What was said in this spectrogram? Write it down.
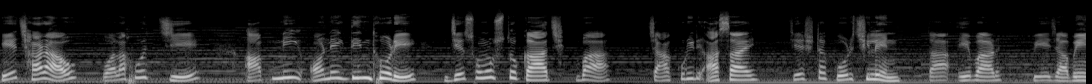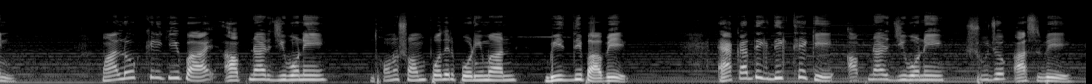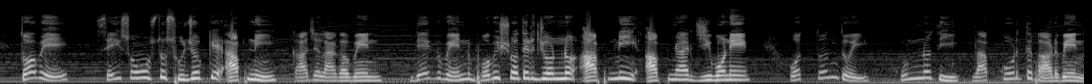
এছাড়াও বলা হচ্ছে, আপনি অনেক দিন ধরে যে সমস্ত কাজ বা চাকুরির আশায় চেষ্টা করছিলেন তা এবার পেয়ে যাবেন। মা লক্ষ্মীর কৃপায় আপনার জীবনে ধন সম্পদের পরিমাণ বৃদ্ধি পাবে। একাধিক দিক থেকে আপনার জীবনে সুযোগ আসবে। তবে সেই সমস্ত সুযোগকে আপনি কাজে লাগাবেন। দেখবেন ভবিষ্যতের জন্য আপনি আপনার জীবনে অত্যন্তই উন্নতি লাভ করতে পারবেন।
